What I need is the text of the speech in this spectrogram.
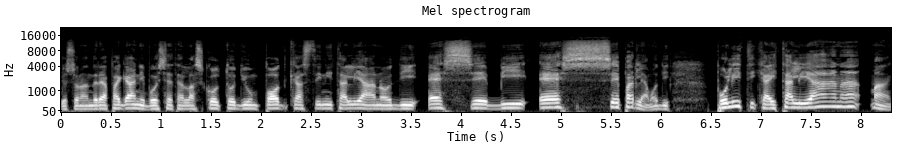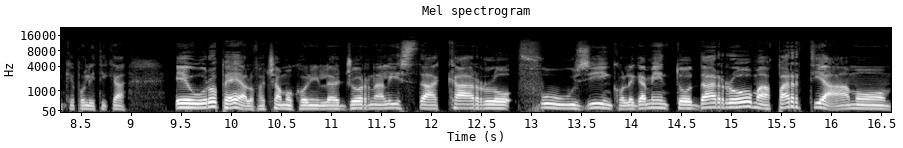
Io sono Andrea Pagani, voi siete all'ascolto di un podcast in italiano di SBS. Parliamo di politica italiana, ma anche politica europea. Lo facciamo con il giornalista Carlo Fusi in collegamento da Roma. Partiamo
